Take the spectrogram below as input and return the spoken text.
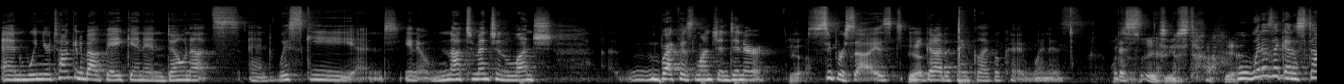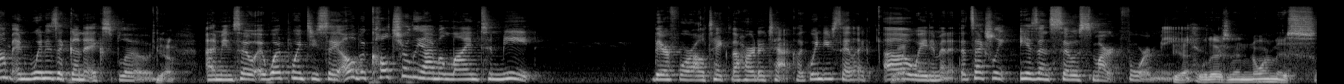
And when you're talking about bacon and donuts and whiskey and, you know, not to mention lunch, breakfast, lunch, and dinner Yeah. supersized, Yeah. you got to think like, okay, when is This- going to stop. Yeah. Well, when is it going to stop and when is it going to explode? Yeah. I mean, so at what point do you say, oh, but culturally I'm aligned to meat, therefore I'll take the heart attack? Like, when do you say, like, oh, Right. wait a minute, that's actually isn't so smart for me? Yeah, well, there's an enormous.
